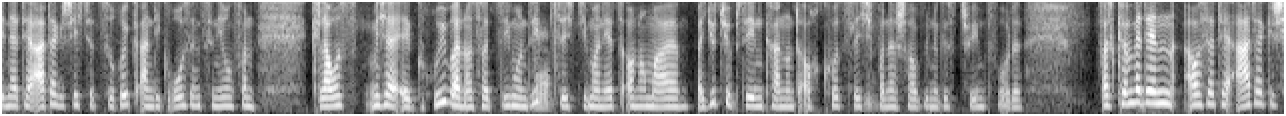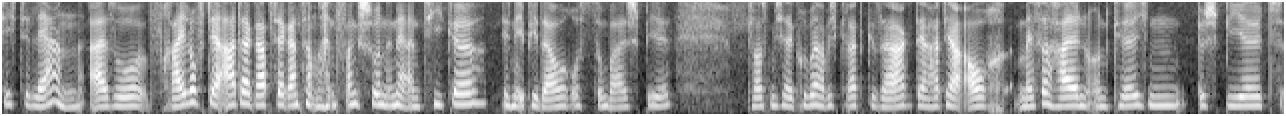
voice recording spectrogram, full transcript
in der Theatergeschichte zurück an die große Inszenierung von Klaus Michael Grüber 1977, die man jetzt auch noch mal bei YouTube sehen kann und auch kürzlich von der Schaubühne gestreamt wurde. Was können wir denn aus der Theatergeschichte lernen? Also Freilufttheater gab es ja ganz am Anfang schon in der Antike, in Epidaurus zum Beispiel. Klaus-Michael Grüber habe ich gerade gesagt, der hat ja auch Messehallen und Kirchen bespielt.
